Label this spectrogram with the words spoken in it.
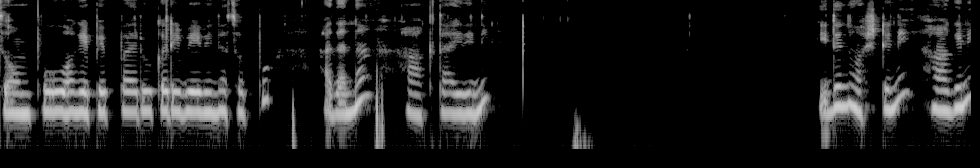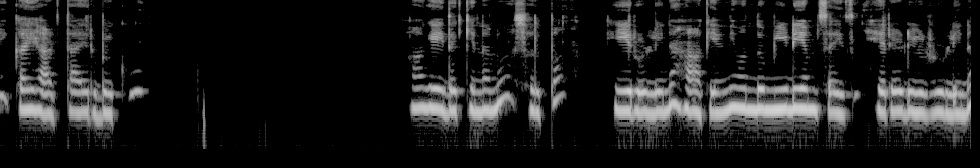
ಸೋಂಪು, ಹಾಗೆ ಪೆಪ್ಪರು ಕರಿಬೇವಿನ ಸೊಪ್ಪು ಅದನ್ನು ಹಾಕ್ತಾಯಿದ್ದೀನಿ ಇದನ್ನು ಅಷ್ಟೇ ಹಾಗೆಯೇ ಕೈ ಆಡ್ತಾ ಇರಬೇಕು. ಹಾಗೆ ಇದಕ್ಕೆ ನಾನು ಸ್ವಲ್ಪ ಈರುಳ್ಳಿನ ಹಾಕಿದ್ದೀನಿ ಒಂದು ಮೀಡಿಯಮ್ ಸೈಜ್ ಎರಡು ಈರುಳ್ಳಿನ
